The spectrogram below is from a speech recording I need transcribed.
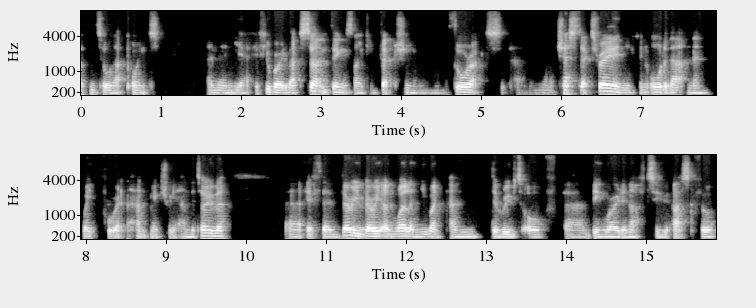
up until that point. And then, yeah, if you're worried about certain things like infection in the thorax, you want a chest X-ray, and you can order that and then wait for it and hand, make sure you hand it over. Uh, if they're very, very unwell and you went down the route of uh, being worried enough to ask for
